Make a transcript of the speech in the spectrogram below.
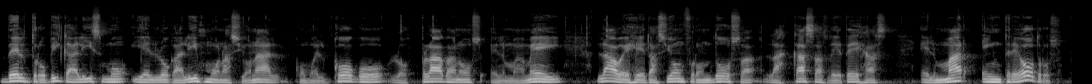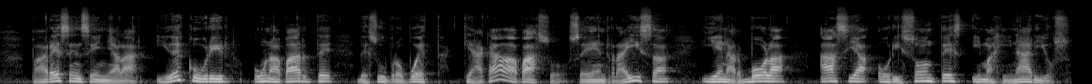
del tropicalismo y el localismo nacional, como el coco, los plátanos, el mamey, la vegetación frondosa, las casas de tejas, el mar, entre otros, parecen señalar y descubrir una parte de su propuesta que a cada paso se enraiza y enarbola hacia horizontes imaginarios,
